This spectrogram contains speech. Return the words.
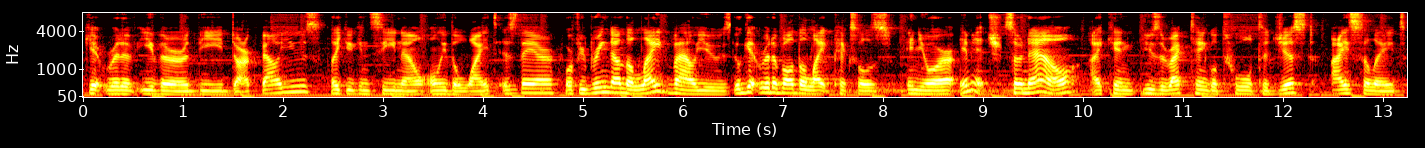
get rid of either the dark values, like you can see now only the white is there, or if you bring down the light values, you'll get rid of all the light pixels in your image. So now I can use the rectangle rectangle tool to just isolate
